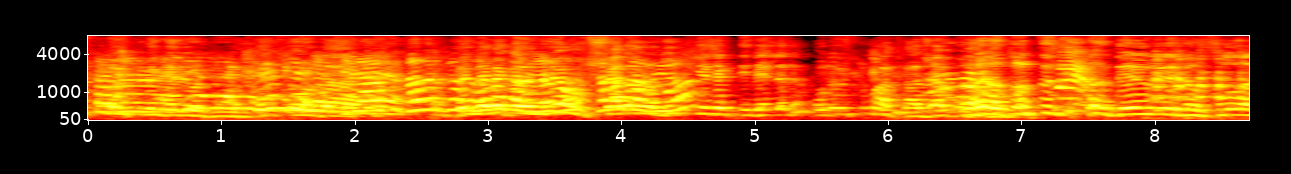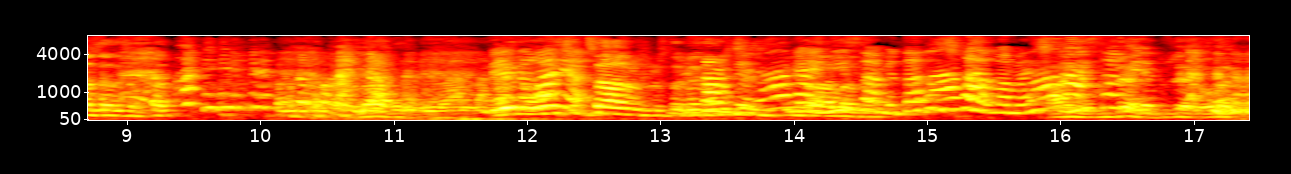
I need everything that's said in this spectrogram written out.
Üstüme üstüme geliyor diyor. Hepsi orada. Belası kalır Ben ne bekledim biliyor musun? Şuradan tut yiyecek diye bekledim. O da üstüme attı. Acayip. Tuttu devriyeceğim. Solacağım. Ya, Beni onun için çağırmışmış da. Beni onun için Hey, Nisan bir tadını çıkaralım ama hiç Hayır Nisan güzel bir. güzel olabilir.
